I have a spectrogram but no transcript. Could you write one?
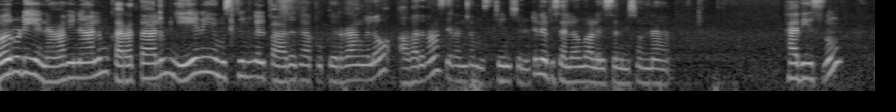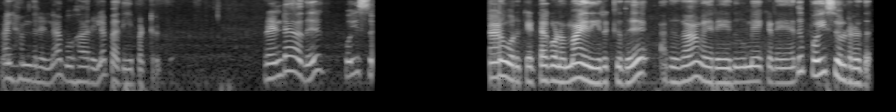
எவருடைய நாவினாலும் கரத்தாலும் ஏனைய முஸ்லீம்கள் பாதுகாப்பு பெறுறாங்களோ அவர் தான் சிறந்த முஸ்லீம் சொல்லிட்டு நபி சல்லா அலுவலம் சொன்னார். ஹதீஸும் அலமதுல்லா புகாரில் பதியப்பட்டிருக்கு. ரெண்டாவது பொய் சொல் ஒரு கெட்ட குணமாக இது இருக்குது. அதுதான் வேறு எதுவுமே கிடையாது. பொய் சொல்கிறது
